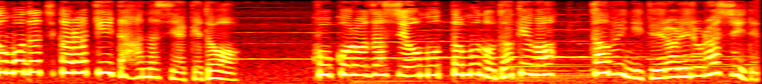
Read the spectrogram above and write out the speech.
友達から聞いた話やけど志を持った者だけが旅に出られるらしいで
